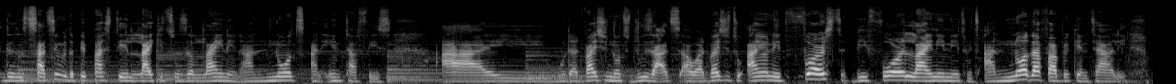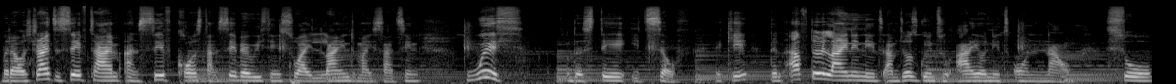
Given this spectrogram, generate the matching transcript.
the satin with the paper stay like it was a lining and not an interface. I would advise you not to do that. I would advise you to iron it first before lining it with another fabric entirely. But I was trying to save time and save cost and save everything, so I lined my satin with the stay itself okay then after lining it i'm just going to iron it on now so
